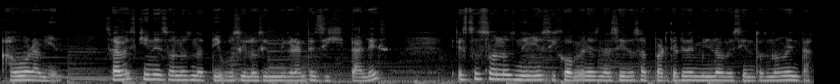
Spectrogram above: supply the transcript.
Ahora bien, ¿sabes quiénes son los nativos y los inmigrantes digitales? Estos son los niños y jóvenes nacidos a partir de 1990,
